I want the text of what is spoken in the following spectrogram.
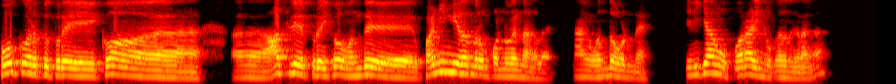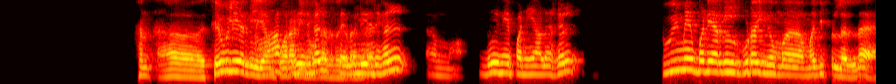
போக்குவரத்து துறைக்கும் ஆசிரியர் துறைக்கும் வந்து பணி நிரந்தரம் பண்ணுவேன்னாங்களே நாங்க வந்த உடனே. இன்னைக்கு அவங்க போராடின்னு உட்காந்துக்கிறாங்க செவிலியர்கள் ஏன் போராடி செவிலியர்கள் ஆமா தூய்மை பணியாளர்கள் தூய்மை பணியாளர்கள் கூட இங்க ம மதிப்பு இல்லைல்ல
